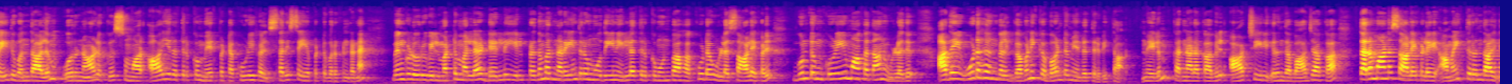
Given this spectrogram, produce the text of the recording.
பெய்து வந்தாலும் ஒரு நாளுக்கு சுமார் ஆயிரத்திற்கும் மேற்பட்ட குழிகள் சரி செய்யப்பட்டு வருகின்றன. பெங்களூருவில் மட்டுமல்ல டெல்லியில் பிரதமர் நரேந்திர மோடியின் இல்லத்திற்கு முன்பாக கூட உள்ள சாலைகள் குண்டும் குழியுமாகத்தான் உள்ளது. அதை ஊடகங்கள் கவனிக்க வேண்டும் என்று தெரிவித்தார். மேலும் கர்நாடகாவில் ஆட்சியில் இருந்த பாஜக தரமான சாலைகளை அமைத்திருந்தால்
